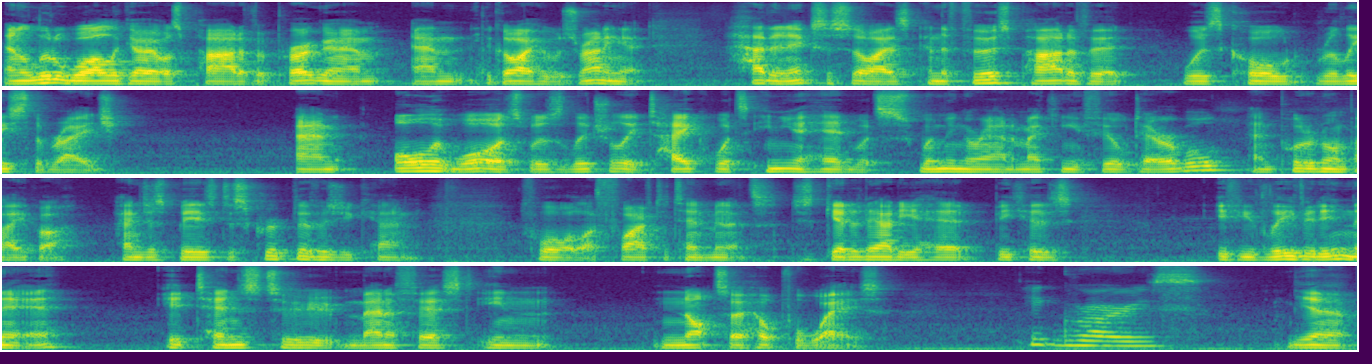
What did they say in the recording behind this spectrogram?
And a little while ago, I was part of a program, and the guy who was running it had an exercise, and the first part of it was called Release the Rage. And all it was was literally take what's in your head, what's swimming around and making you feel terrible, and put it on paper and just be as descriptive as you can for like five to 10 minutes. Just get it out of your head because if you leave it in there, it tends to manifest in not so helpful ways. It grows. Yeah,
